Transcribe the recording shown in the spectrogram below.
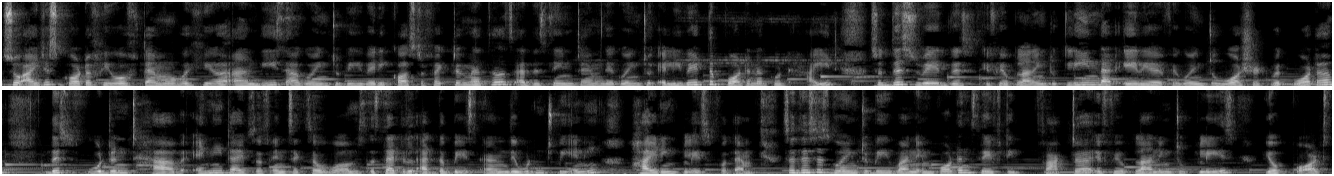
So I just got a few of them over here and these are going to be very cost effective methods. At the same time they're going to elevate the pot in a good height. So this way this if you're planning to clean that area, if you're going to wash it with water, this wouldn't have any types of insects or worms settle at the base and there wouldn't be any hiding place for them. So this is going to be one important important safety factor if you're planning to place your pots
